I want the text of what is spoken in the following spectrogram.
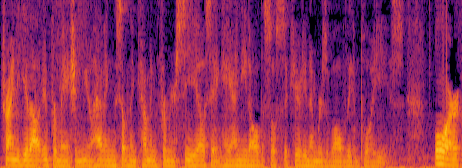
trying to give out information, you know, having something coming from your CEO saying, hey, I need all the social security numbers of all the employees. Or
